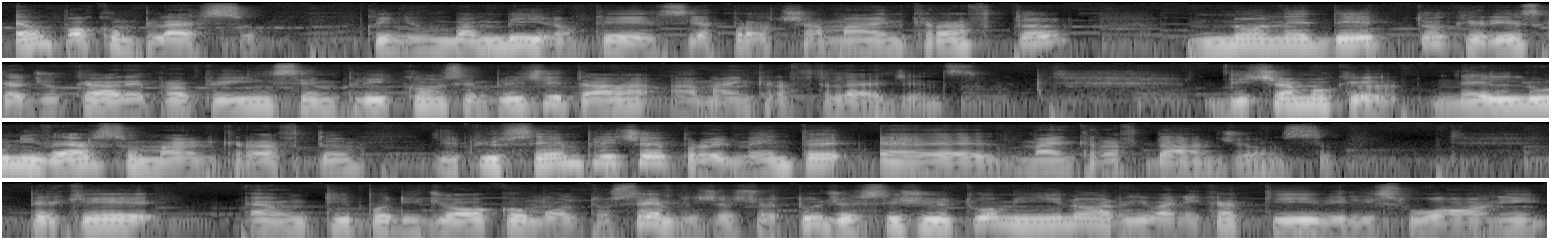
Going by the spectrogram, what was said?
È un po' complesso, quindi un bambino che si approccia a Minecraft non è detto che riesca a giocare proprio sempli- con semplicità a Minecraft Legends Diciamo che ah. nell'universo Minecraft il più semplice probabilmente è Minecraft Dungeons, perché è un tipo di gioco molto semplice, cioè tu gestisci il tuo mino, arrivano i cattivi, li suoni,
